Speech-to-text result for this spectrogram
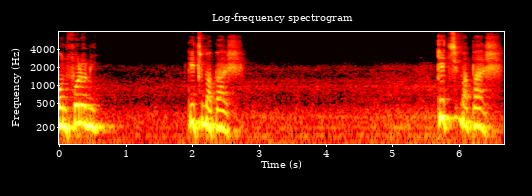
on follow me. Quitte ma page? Quitte ma page?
